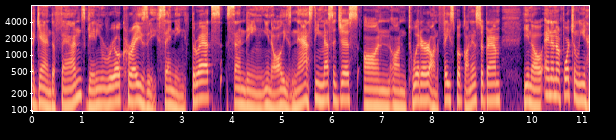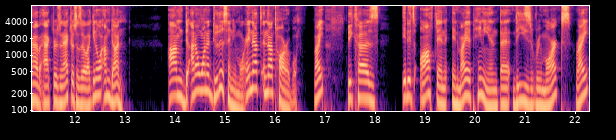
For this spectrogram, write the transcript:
again, the fans getting real crazy, sending threats, sending, you know, all these nasty messages on on Twitter, on Facebook, on Instagram, you know, and then unfortunately you have actors and actresses that are like, you know what, I'm done. I'm I don't want to do this anymore. And that's and that's horrible, right? Because it is often, in my opinion, that these remarks, right,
